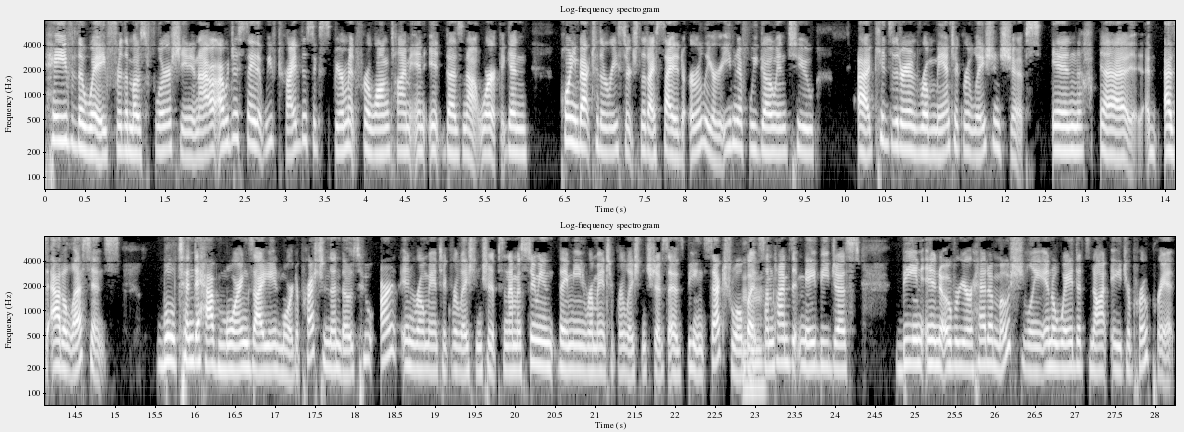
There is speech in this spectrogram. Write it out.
pave the way for the most flourishing. And I, I would just say that we've tried this experiment for a long time and it does not work. Again, pointing back to the research that I cited earlier, even if we go into uh, kids that are in romantic relationships in uh, as adolescents will tend to have more anxiety and more depression than those who aren't in romantic relationships. And I'm assuming they mean romantic relationships as being sexual, but Mhm. sometimes it may be just being in over your head emotionally in a way that's not age appropriate.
